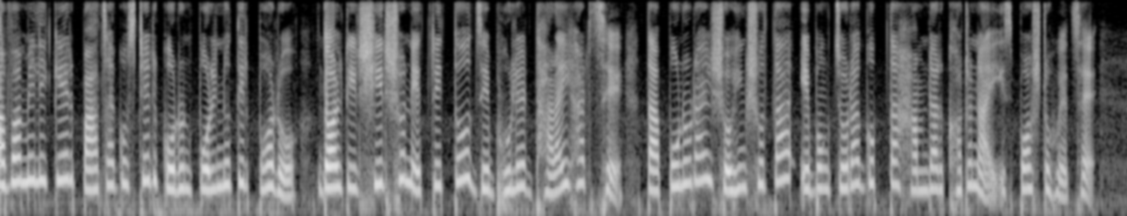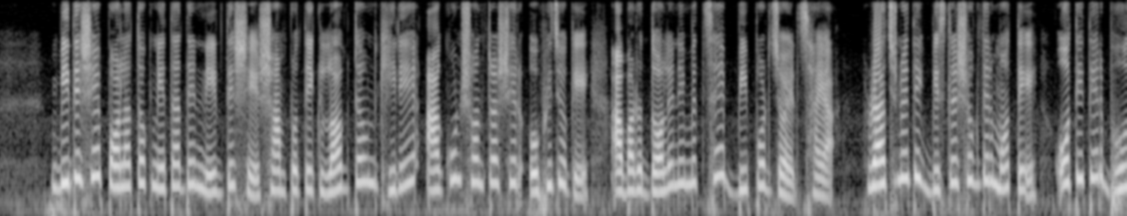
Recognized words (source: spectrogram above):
আওয়ামী লীগের পাঁচ আগস্টের করুণ পরিণতির পরও দলটির শীর্ষ নেতৃত্ব যে ভুলের ধারাই হাঁটছে তা পুনরায় সহিংসতা এবং চোরাগুপ্তা হামলার ঘটনায় স্পষ্ট হয়েছে। বিদেশে পলাতক নেতাদের নির্দেশে সাম্প্রতিক লকডাউন ঘিরে আগুন সন্ত্রাসের অভিযোগে আবারও দলে নেমেছে বিপর্যয়ের ছায়া। রাজনৈতিক বিশ্লেষকদের মতে, অতীতের ভুল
